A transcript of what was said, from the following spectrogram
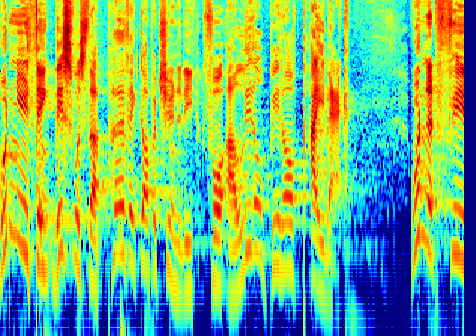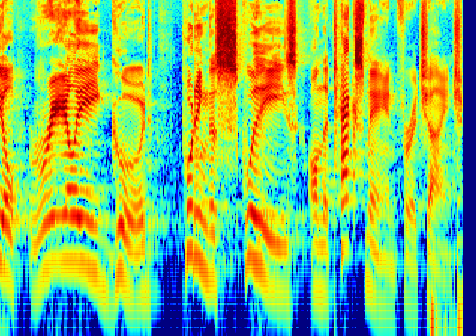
wouldn't you think this was the perfect opportunity for a little bit of payback? Wouldn't it feel really good putting the squeeze on the taxman for a change.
